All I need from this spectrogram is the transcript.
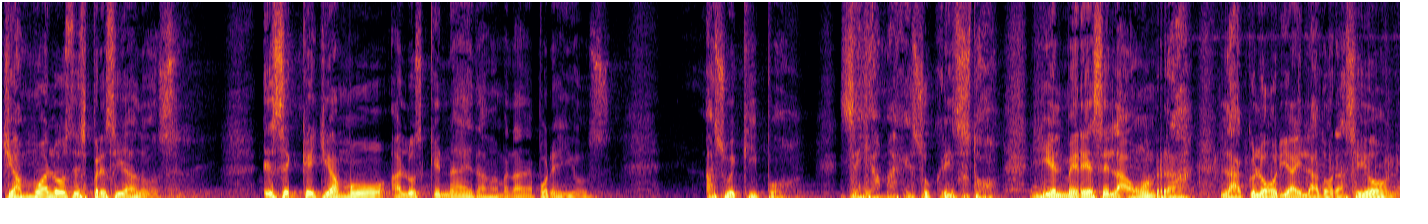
llamó a los despreciados ese que llamó a los que nadie daba nada por ellos, a su equipo, se llama Jesucristo. Y Él merece la honra, la gloria y la adoración.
